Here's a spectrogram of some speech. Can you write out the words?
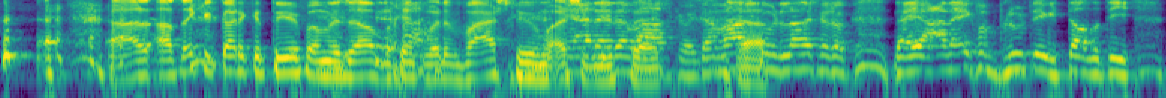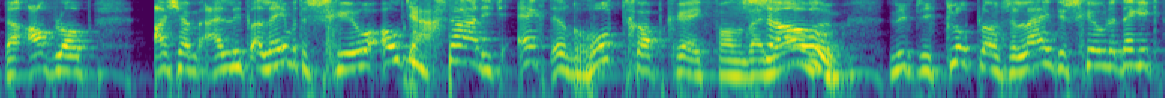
Ja, als ik een karikatuur van mezelf begin te worden, waarschuw me Ja, nee, alsjeblieft. dat Frank. waarschuw ik. Daar waarschuwen de luisteraars ook. Nou ja, nee, ik vond bloedirritant dat hij na afloop... Als je hem, hij liep alleen maar te schreeuwen. Ook Ja. toen Tadic echt een rottrap kreeg van. Wijnaldum. Liep die klop langs de lijn te schreeuwen. Dan denk ik,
